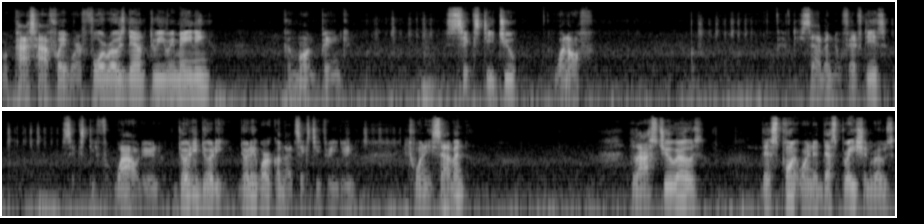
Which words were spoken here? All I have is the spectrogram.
We're past halfway. We're four rows down, three remaining. Come on, pink. 62. One off. 57, no 50s. 64. Wow, dude. Dirty, dirty. Dirty work on that 63, dude. 27. Last two rows. This point, we're in the desperation rows.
